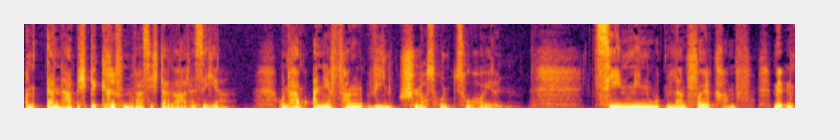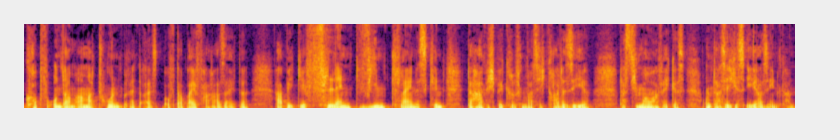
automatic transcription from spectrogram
Und dann habe ich begriffen, was ich da gerade sehe und habe angefangen, wie ein Schlosshund zu heulen zehn Minuten lang Heulkrampf mit dem Kopf unterm Armaturenbrett als auf der Beifahrerseite, habe ich geflennt wie ein kleines Kind. Da habe ich begriffen, was ich gerade sehe, dass die Mauer weg ist und dass ich es eher sehen kann.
